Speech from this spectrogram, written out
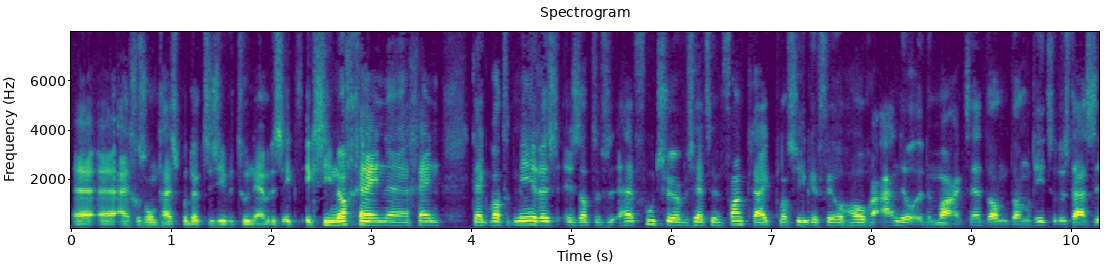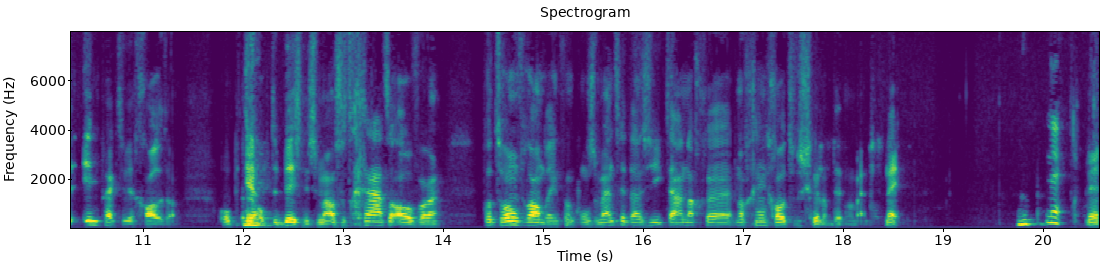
en gezondheidsproducten zien we toenemen. Dus ik, ik zie nog geen, geen. Kijk, wat het meer is, is dat de hè, foodservice heeft in Frankrijk klassiek een veel hoger aandeel in de markt hè, dan, dan retail. Dus daar is de impact weer groter op, op de business. Maar als het gaat over patroonverandering van consumenten, dan zie ik daar nog, uh, nog geen grote verschil op dit moment. Nee. Nee. nee.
